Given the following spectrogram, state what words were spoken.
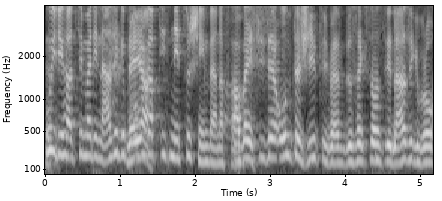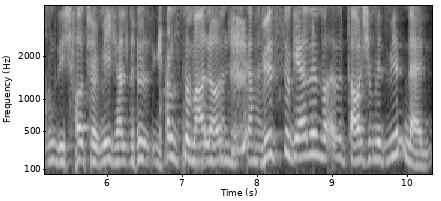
Ui, die hat sich mal die Nase gebrochen Naja. gehabt, ist nicht so schön bei einer Frau. Aber es ist ein Unterschied. Ich meine, du sagst, du hast die Nase gebrochen, die schaut für mich halt ganz normal aus. halt. Würdest du gerne tauschen mit mir? Nein.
